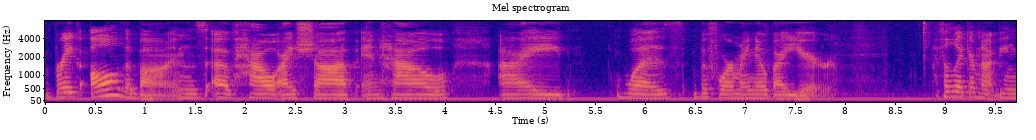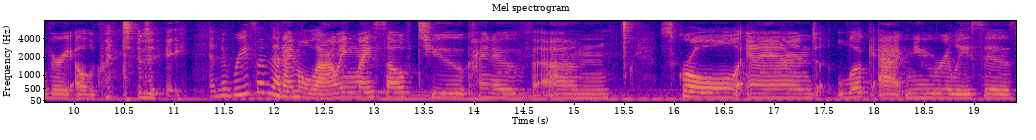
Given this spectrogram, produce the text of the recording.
break all the bonds of how I shop and how I was before my no buy year. I feel like I'm not being very eloquent today. And the reason that I'm allowing myself to kind of um, scroll and look at new releases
